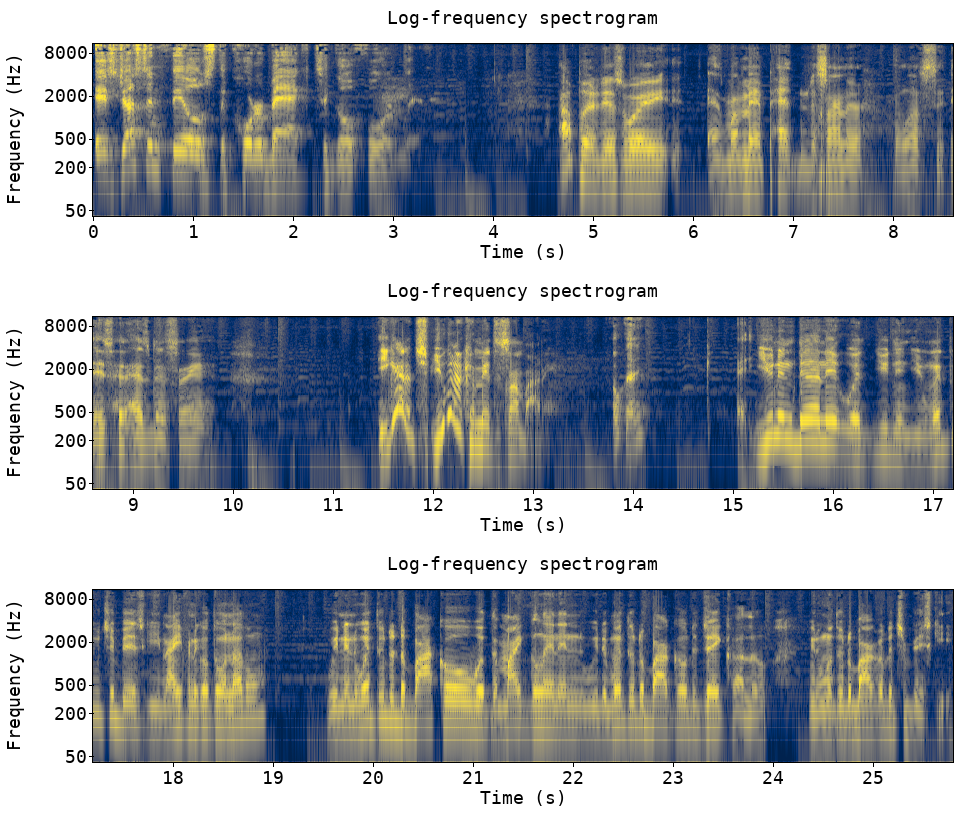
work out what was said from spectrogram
Is Justin Fields the quarterback to go forward with? I'll put it this way, as my man Pat the designer once is, has been saying, you gotta you gotta commit to somebody. Okay, You didn't done it with you didn't you went through Trubisky. Now you finna go through another one. We didn't went through the debacle with the Mike Glennon. We done went through the debacle to Jay Cutler. We done went through the debacle to Trubisky.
